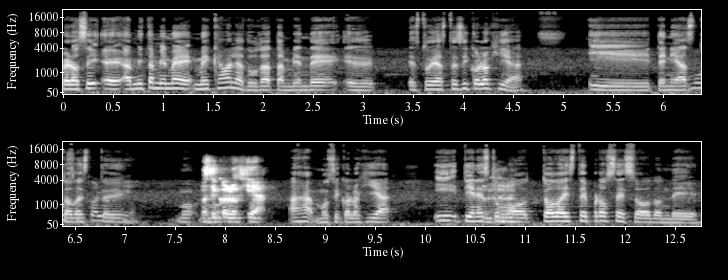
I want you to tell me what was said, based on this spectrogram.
pero sí, eh, a mí también me, me cabe la duda también de, eh, estudiaste psicología y tenías todo este... musicología. Ajá, musicología. Y tienes como todo este proceso donde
